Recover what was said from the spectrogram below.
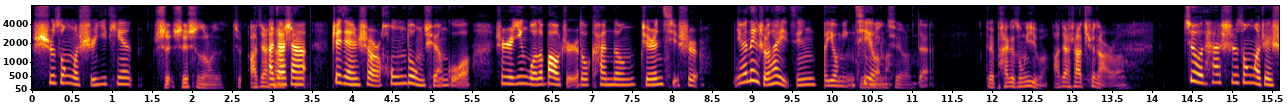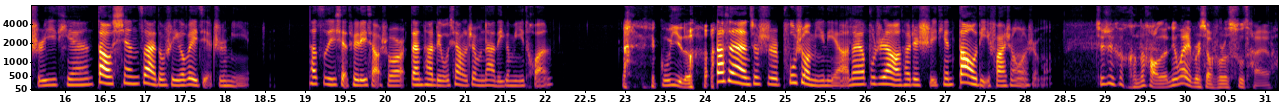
失踪了十一天，谁谁失踪了？就阿加阿加莎这件事儿轰动全国，甚至英国的报纸都刊登寻人启事，因为那个时候他已经有名气了嘛。名气了，对，对，拍个综艺吧，《阿加莎去哪儿了》。就他失踪了这十一天，到现在都是一个未解之谜。他自己写推理小说，但他留下了这么大的一个谜团，故意的吧？到现在就是扑朔迷离啊！大家不知道他这十一天到底发生了什么。这是一个很好的另外一本小说的素材啊！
